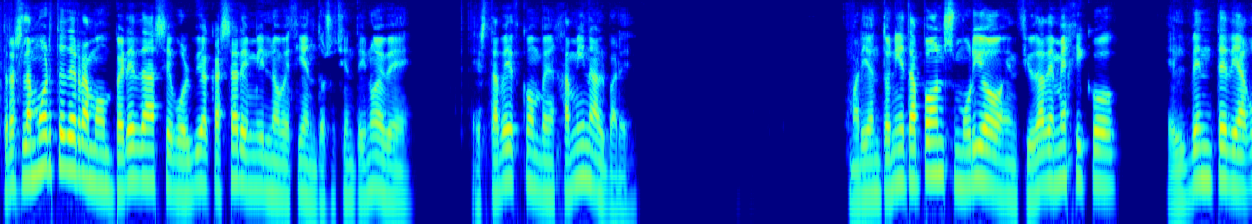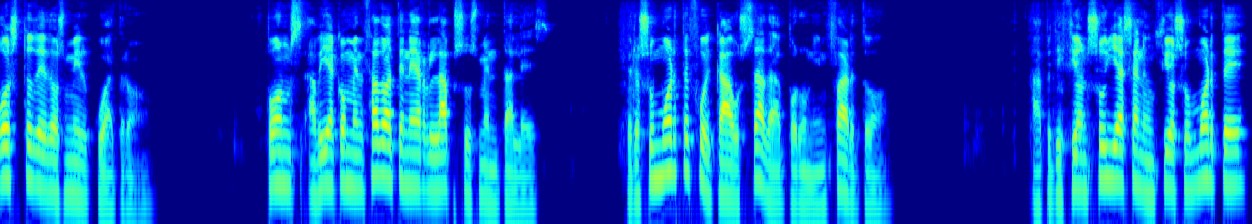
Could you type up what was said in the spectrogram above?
Tras la muerte de Ramón Pereda se volvió a casar en 1989, esta vez con Benjamín Álvarez. María Antonieta Pons murió en Ciudad de México el 20 de agosto de 2004. Pons había comenzado a tener lapsus mentales, pero su muerte fue causada por un infarto. A petición suya se anunció su muerte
